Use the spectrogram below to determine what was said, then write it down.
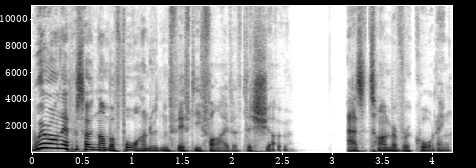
We're on episode number 455 of this show as a time of recording.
